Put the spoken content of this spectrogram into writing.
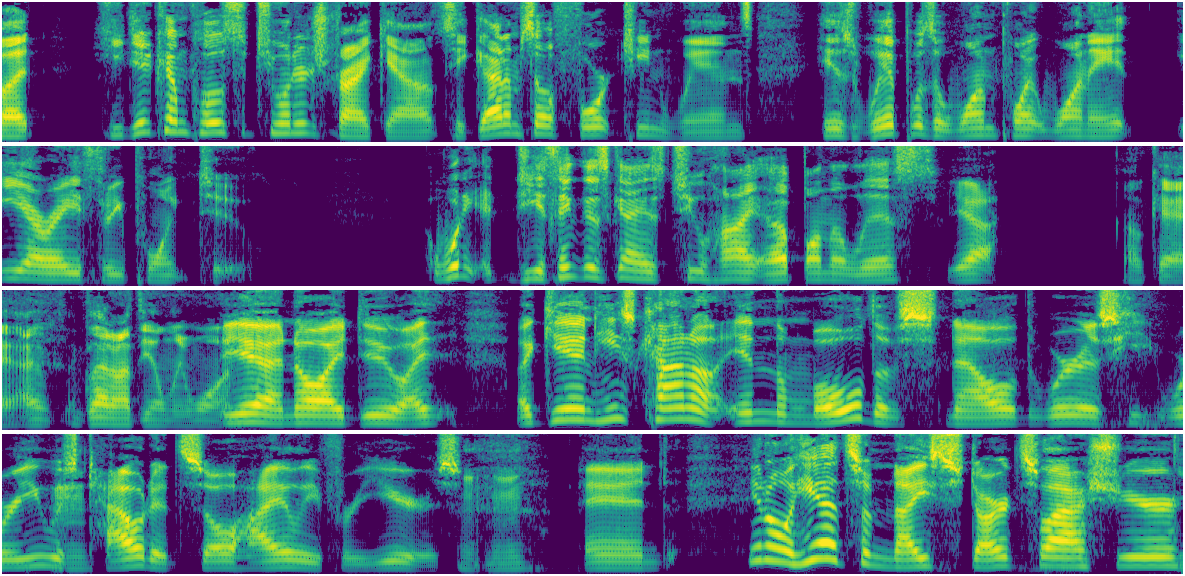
but he did come close to 200 strikeouts. He got himself 14 wins. His WHIP was a 1.18, ERA 3.2. What do you, do you think this guy is too high up on the list? Yeah, Okay, I'm glad I'm not the only one. yeah. No, I do. I again, he's kind of in the mold of Snell, whereas he where he Mm-hmm. was touted so highly for years, and you know he had some nice starts last year.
